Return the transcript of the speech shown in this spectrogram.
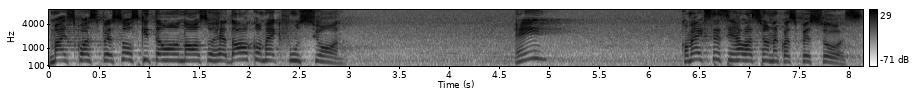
Mas com as pessoas que estão ao nosso redor, como é que funciona? Hein? Como é que você se relaciona com as pessoas?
